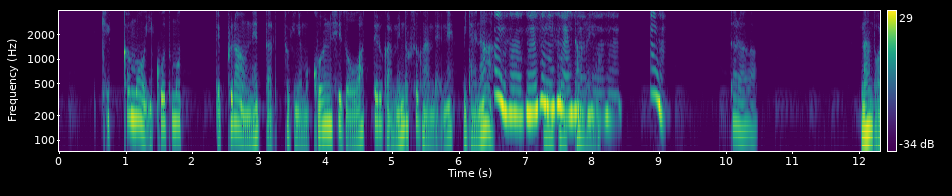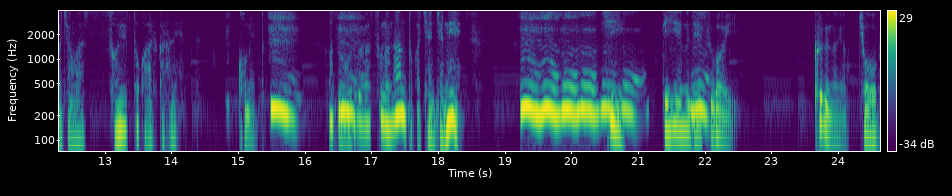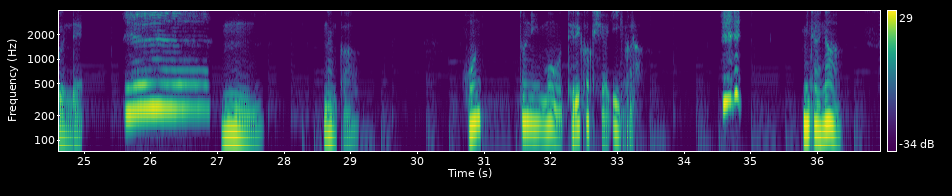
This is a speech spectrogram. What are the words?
結果もう行こうと思ってプランを練った時にはもう紅葉のシーズン終わってるからめんどくさくなんだよねみたいな。ツイートをしたのようんうん。たらなんとかちゃんはそういうとこあるからねってコメントでうん。まず俺はそのなんとかちゃんじゃねうんうんうんうんうん。しえ DM ですごい来るのよ長文でへえ。うん。なんか、本当にもう照れ隠しはいいから。みたいな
